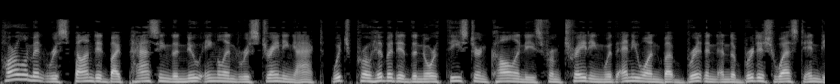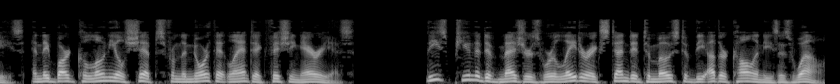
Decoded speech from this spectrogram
Parliament responded by passing the New England Restraining Act, which prohibited the northeastern colonies from trading with anyone but Britain and the British West Indies, and they barred colonial ships from the North Atlantic fishing areas. These punitive measures were later extended to most of the other colonies as well.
